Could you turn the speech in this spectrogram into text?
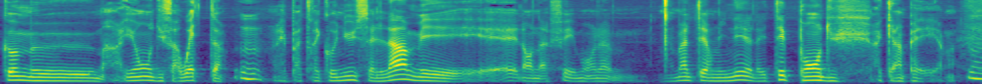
Comme euh, Marion Dufawette. mm. Elle n'est pas très connue, celle-là, mais elle en a fait. Bon, elle a mal terminé, elle a été pendue à Quimper. Mm.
